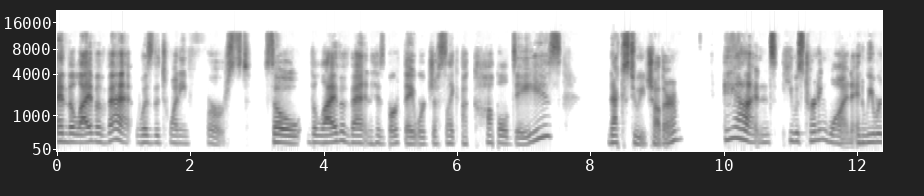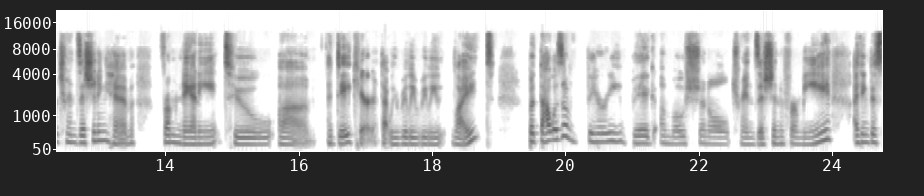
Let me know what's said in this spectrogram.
And the live event was the 21st. So the live event and his birthday were just like a couple days next to each other. And he was turning one, and we were transitioning him from nanny to um, a daycare that we really, really liked. But that was a very big emotional transition for me. I think this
